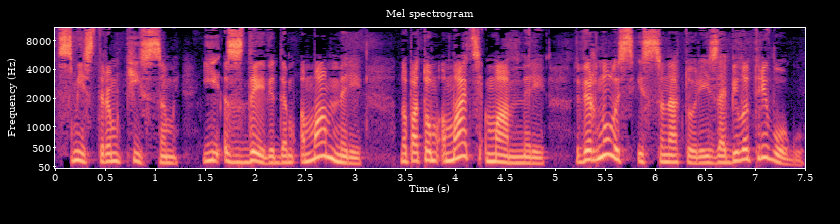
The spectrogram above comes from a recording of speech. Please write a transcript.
с мистером Киссом, и с Дэвидом Маммери, но потом мать Маммери вернулась из санатория и забила тревогу.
